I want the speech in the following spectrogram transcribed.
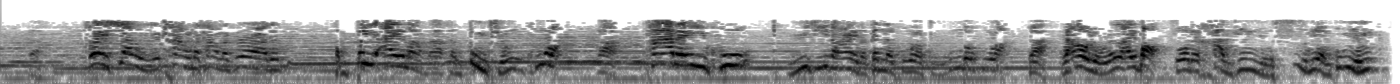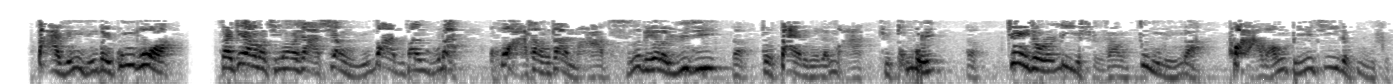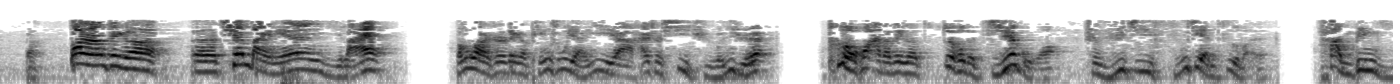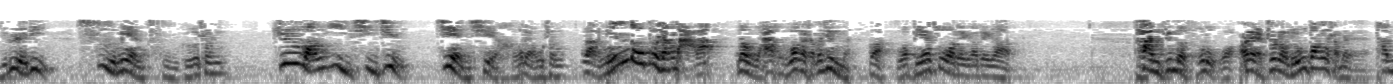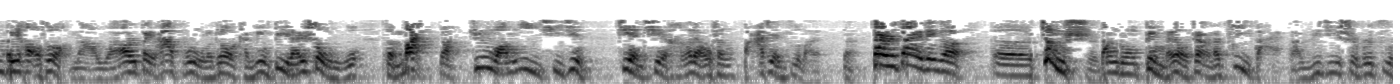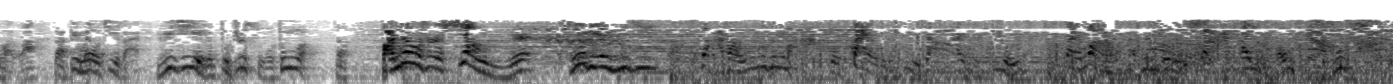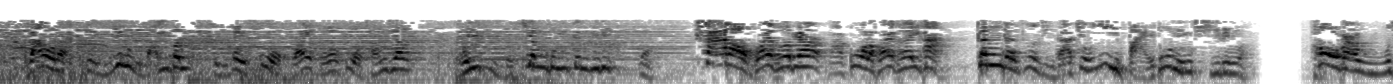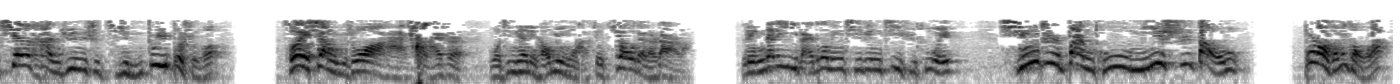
所以项羽唱着唱着歌啊，就很悲哀嘛，啊，很动情，哭了，是吧？他这一哭，虞姬当然也就跟着哭了，主公都哭了，是吧？然后有人来报说，这汉军有四面攻营，大营已经被攻破了。在这样的情况下，项羽万般无奈，跨上战马，辞别了虞姬啊，就带领人马去突围啊。这就是历史上著名的《霸王别姬》的故事啊。当然，这个呃，千百年以来，甭管是这个评书演义啊，还是戏曲文学刻画的这个最后的结果，是虞姬伏剑自刎，汉兵已掠地，四面楚歌声，君王意气尽。贱妾何聊生是吧？您都不想打了，那我还活个什么劲呢？是吧？我别做这个这个汉军的俘虏，而且知道刘邦什么人，贪杯好色。那我要是被他俘虏了之后，肯定必然受辱，怎么办？是吧？君王意气尽，贱妾何聊生？拔剑自刎。但是在这个呃正史当中，并没有这样的记载啊。虞姬是不是自刎了？啊，并没有记载，虞姬也就不知所终了。啊，反正是项羽辞别虞姬，跨上乌骓马，就带领部下开始突围，在万马军中杀开一条血路，然后呢，就一路南奔，准备过淮河、过长江，回自己的江东根据地。杀到淮河边啊，过了淮河一看，跟着自己的就一百多名骑兵了，后边五千汉军是紧追不舍。所以项羽说：“哎，看来是。”我今天这条命啊，就交在了这儿了。领着这一百多名骑兵继续突围，行至半途迷失道路，不知道怎么走了。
